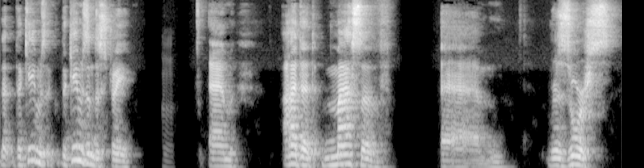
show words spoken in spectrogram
the, the games the games industry um, added massive um, resource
